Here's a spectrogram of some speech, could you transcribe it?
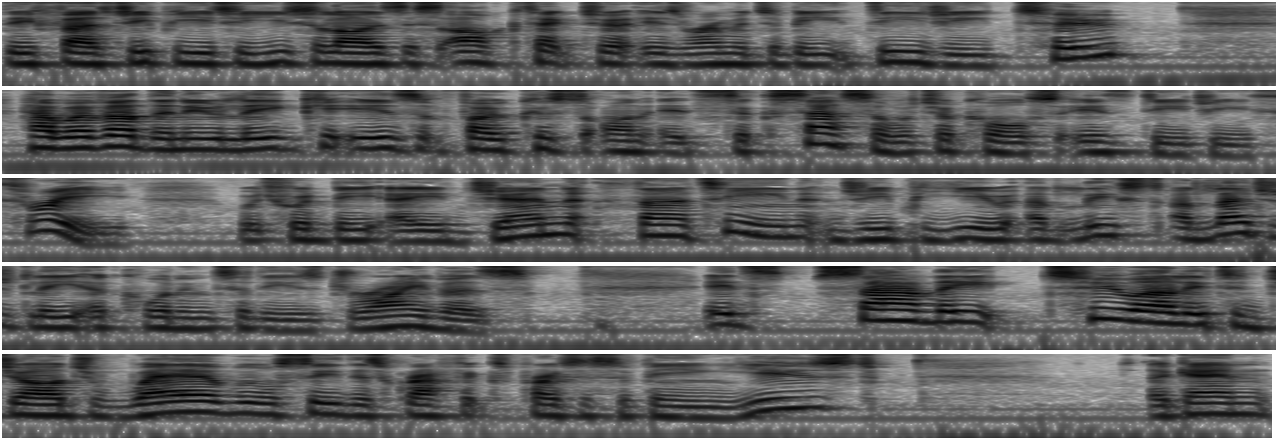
the first GPU to utilize this architecture is rumored to be DG2. However, the new leak is focused on its successor, which of course is DG3, which would be a Gen 13 GPU, at least allegedly according to these drivers. It's sadly too early to judge where we'll see this graphics processor being used. Again,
